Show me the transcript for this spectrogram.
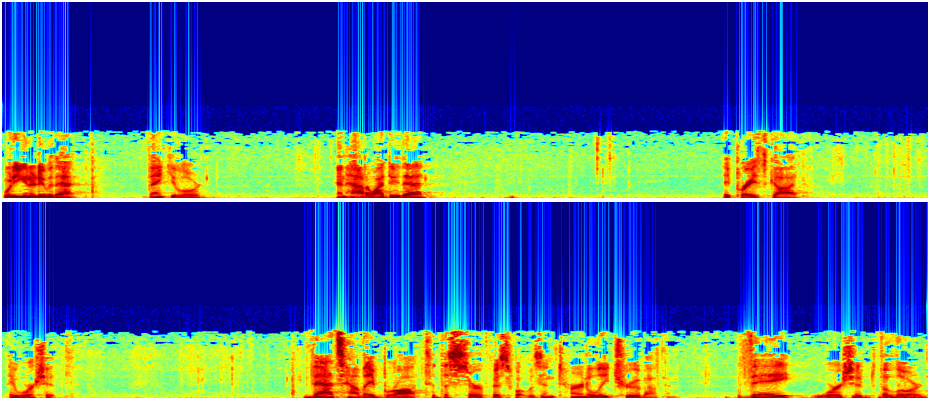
What are you going to do with that? Thank you, Lord. And how do I do that? They praised God. They worshiped. That's how they brought to the surface what was internally true about them. They worshiped the Lord.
